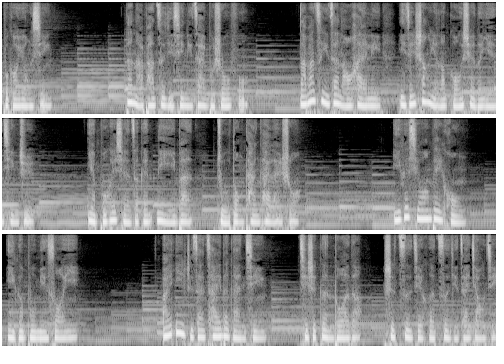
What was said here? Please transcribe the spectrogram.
不够用心。但哪怕自己心里再不舒服，哪怕自己在脑海里已经上演了狗血的言情剧，也不会选择跟另一半主动摊开来说。一个希望被哄，一个不明所以。而一直在猜的感情，其实更多的是自己和自己在较劲。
